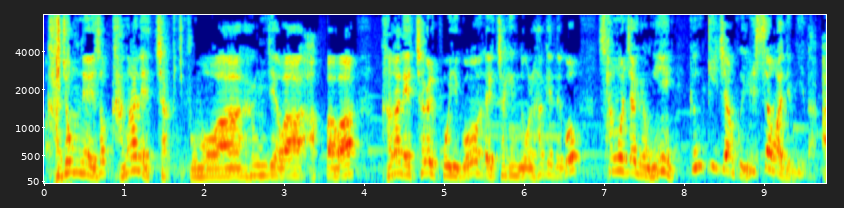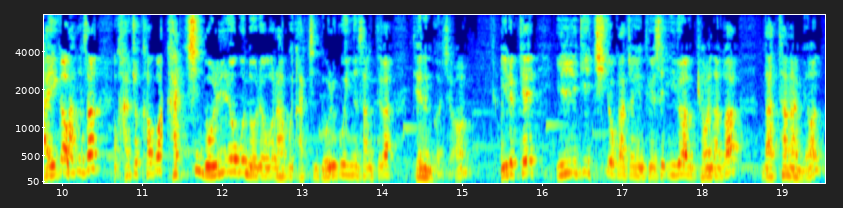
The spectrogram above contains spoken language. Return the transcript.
가족 내에서 강한 애착, 부모와 형제와 아빠와 강한 애착을 보이고 애착 행동을 하게 되고 상호작용이 끊기지 않고 일상화됩니다. 아이가 항상 가족하고 같이 놀려고 노력을 하고 같이 놀고 있는 상태가 되는 거죠. 이렇게 일기 치료 과정에 통해서 이러한 변화가 나타나면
